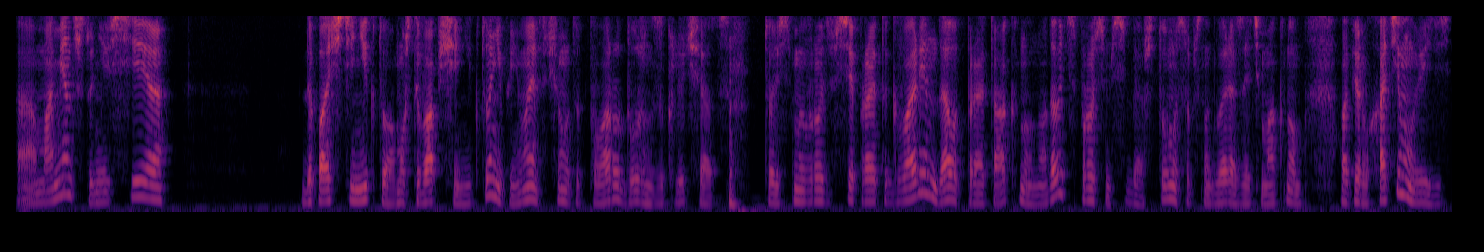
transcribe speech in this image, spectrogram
а, момент, что не все, да почти никто, а может и вообще никто не понимает, в чем этот поворот должен заключаться. То есть мы вроде все про это говорим, да, вот про это окно. Но давайте спросим себя, что мы, собственно говоря, за этим окном, во-первых, хотим увидеть,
